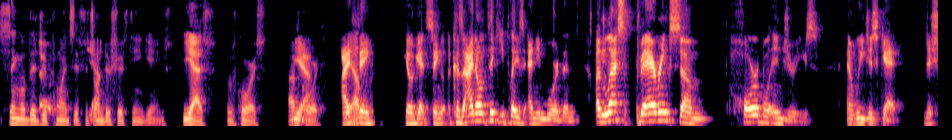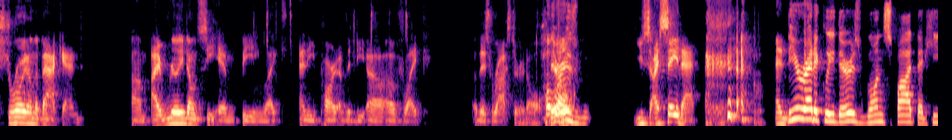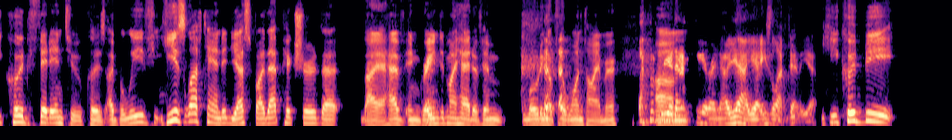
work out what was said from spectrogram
Single digit uh, points if it's yeah. under 15 games. Yes, of course. Of Yeah. course. I Yep. think he'll get single because I don't think he plays any more than unless bearing some horrible injuries and we just get destroyed on the back end. Um, I really don't see him being like any part of the uh, of like of this roster at all. Hold There on. is you. I say that, and theoretically there is one spot that he could fit into because I believe he, he is left-handed. Yes, by that picture that I have ingrained in my head of him loading up the one timer. Um, it right now. Yeah, yeah, he's left-handed. Yeah, He could be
